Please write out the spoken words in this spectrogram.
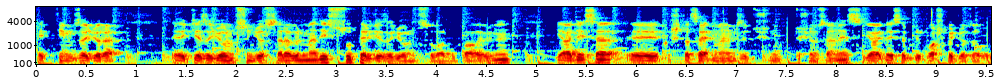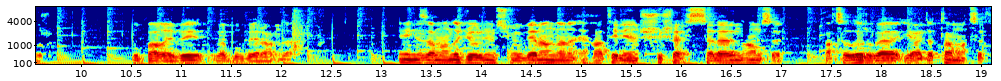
etdiyimizə görə e, gecə görüntüsünü göstərə bilmədik. Super gecə görüntüsü var bu bağ evinin. Yayda isə e, qışda çəkməyimizi düşün, düşünsəniz, yayda isə bir başqa gözəl olur bu bağ evi və bu veranda. Eyni zamanda gördüyünüz kimi verandanı əhatə edən şüşə hissələrin hamısı açılır və yayda tam açıq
